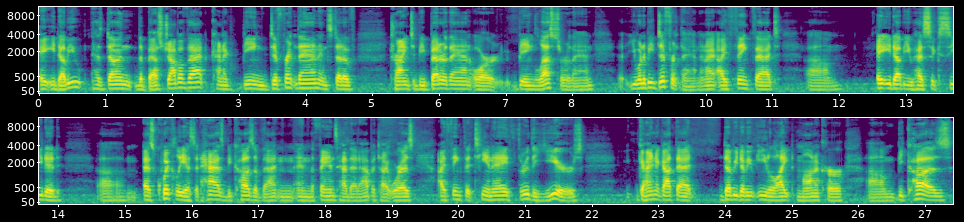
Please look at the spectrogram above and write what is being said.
AEW has done the best job of that, kind of being different than instead of trying to be better than or being lesser than. You want to be different than. And I, I think that um, AEW has succeeded um, as quickly as it has because of that, and, and the fans had that appetite. Whereas I think that TNA, through the years, kind of got that WWE light moniker um, because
